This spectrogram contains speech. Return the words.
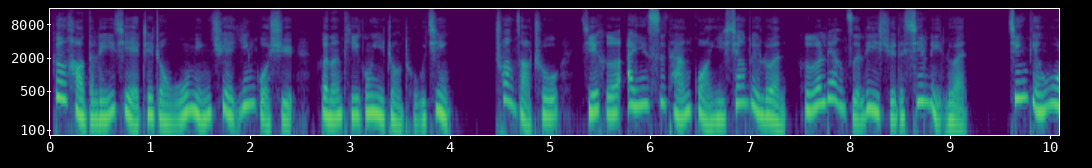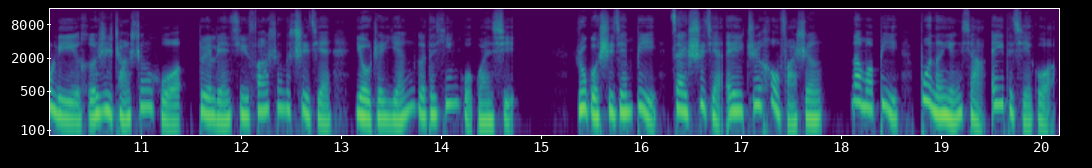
更好地理解这种无明确因果序，可能提供一种途径，创造出结合爱因斯坦广义相对论和量子力学的新理论。经典物理和日常生活对连续发生的事件有着严格的因果关系。如果事件 B 在事件 A 之后发生，那么 B 不能影响 A 的结果。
